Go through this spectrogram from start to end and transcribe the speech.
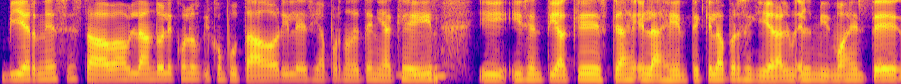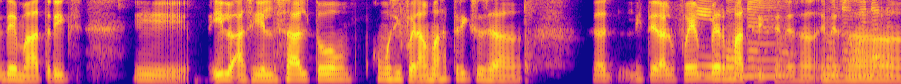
viernes estaba hablándole con los- el computador y le decía por dónde tenía que ir y, y sentía que este el agente que la perseguía era el, el mismo agente de Matrix y, y lo- así el salto como si fuera Matrix, o sea, o sea, literal fue Sí, ver fue Matrix en esa, fue en esa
